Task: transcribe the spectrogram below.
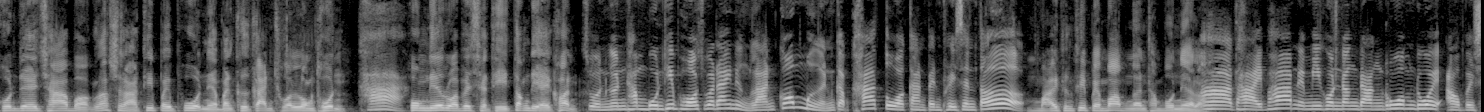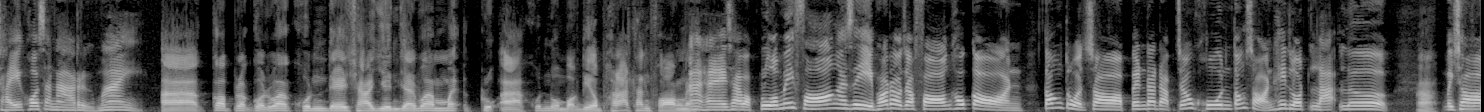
คุณเดชาบอกลักษณะที่ไปพูดเนี่ยมันคือการชวนลงทุน ค่ะ พรุ่งนี้รวยเป็นเศรษฐีต้องดีไอคอน ส่วนเงินทำบุญที่โพสต์ว่าได้หนึ่งล้านก็เหมือนกับค่าตัวการเป็นพรีเซนเตอร์หมายถึงที่ไปมอบเงินทำบุญเนี่ยเหรอ อ่าถ่ายภาพเนี่ยมีคนดัง ๆ ร่วมด้วยเอาไปใช้โฆษณาหรือไม่ อ่า ก็ปรากฏว่าคุณเดชายืนยันว่าไม่กลัวอ่า คุณหนุ่มบอกเดี๋ยวพระท่านฟ้องนะ อ่าทนายชาบอกกลัวไม่ฟ้องอะสิ เพราะเราจะฟ้องเขาก่อน ต้องตรวจสอบเป็นระดับเจ้าคุณต้องสอนให้ลดละเลิก อะ ไม่ชอบ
